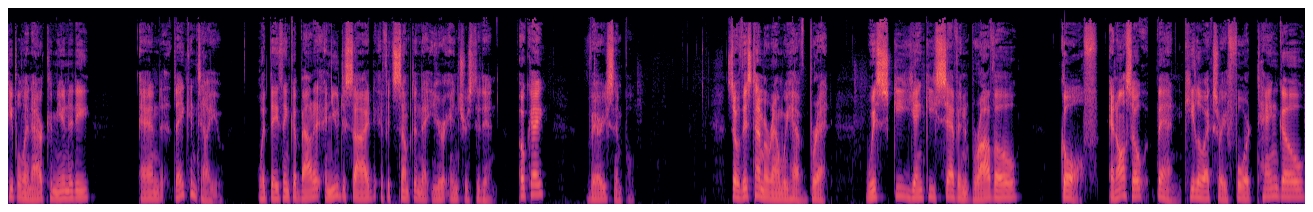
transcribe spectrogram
people in our community, and they can tell you what they think about it, and you decide if it's something that you're interested in. Okay? Very simple. So this time around, we have Brett, Whiskey Yankee 7 Bravo Golf, and also Ben, Kilo X ray 4 Tango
